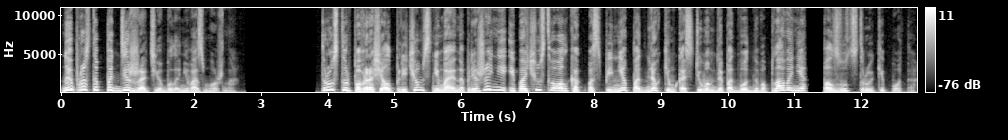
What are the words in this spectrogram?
но и просто поддержать ее было невозможно. Трустур повращал плечом, снимая напряжение, и почувствовал, как по спине под легким костюмом для подводного плавания ползут струйки пота.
